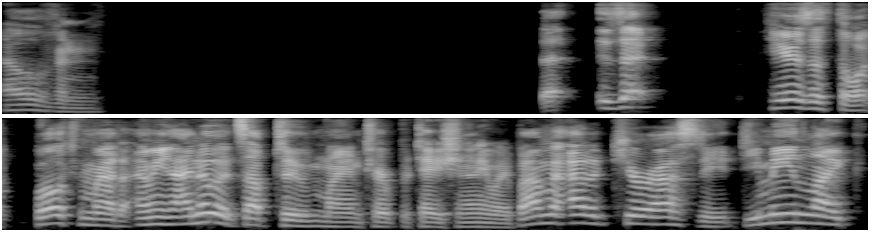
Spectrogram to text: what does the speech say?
Elven. That is that. Here's a thought. Well, traumatic. I mean, I know it's up to my interpretation anyway, but I'm out of curiosity. Do you mean like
